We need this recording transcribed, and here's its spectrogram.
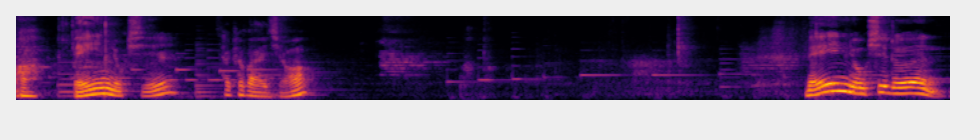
아, 메인 욕실 살펴봐야죠. 메인 욕실은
